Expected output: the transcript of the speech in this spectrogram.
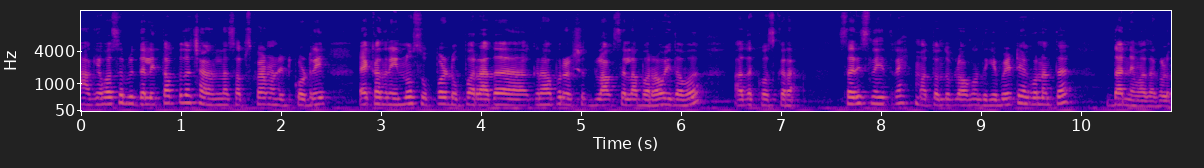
ಹಾಗೆ ಹೊಸಬ್ರಿದ್ದಲ್ಲಿ ತಪ್ಪದ ಚಾನಲ್ನ ಸಬ್ಸ್ಕ್ರೈಬ್ ಮಾಡಿ ಇಟ್ಕೊಡ್ರಿ. ಯಾಕಂದರೆ ಇನ್ನೂ ಸೂಪರ್ ಡೂಪರ್ ಆದ ಗೃಹ ಪ್ರವೇಶದ ಬ್ಲಾಗ್ಸ್ ಎಲ್ಲ ಬರೋ ಇದಾವೆ. ಅದಕ್ಕೋಸ್ಕರ. ಸರಿ ಸ್ನೇಹಿತರೆ ಮತ್ತೊಂದು ಬ್ಲಾಗ್ ಒಂದಿಗೆ ಭೇಟಿಯಾಗೋಣಂತ ಧನ್ಯವಾದಗಳು.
